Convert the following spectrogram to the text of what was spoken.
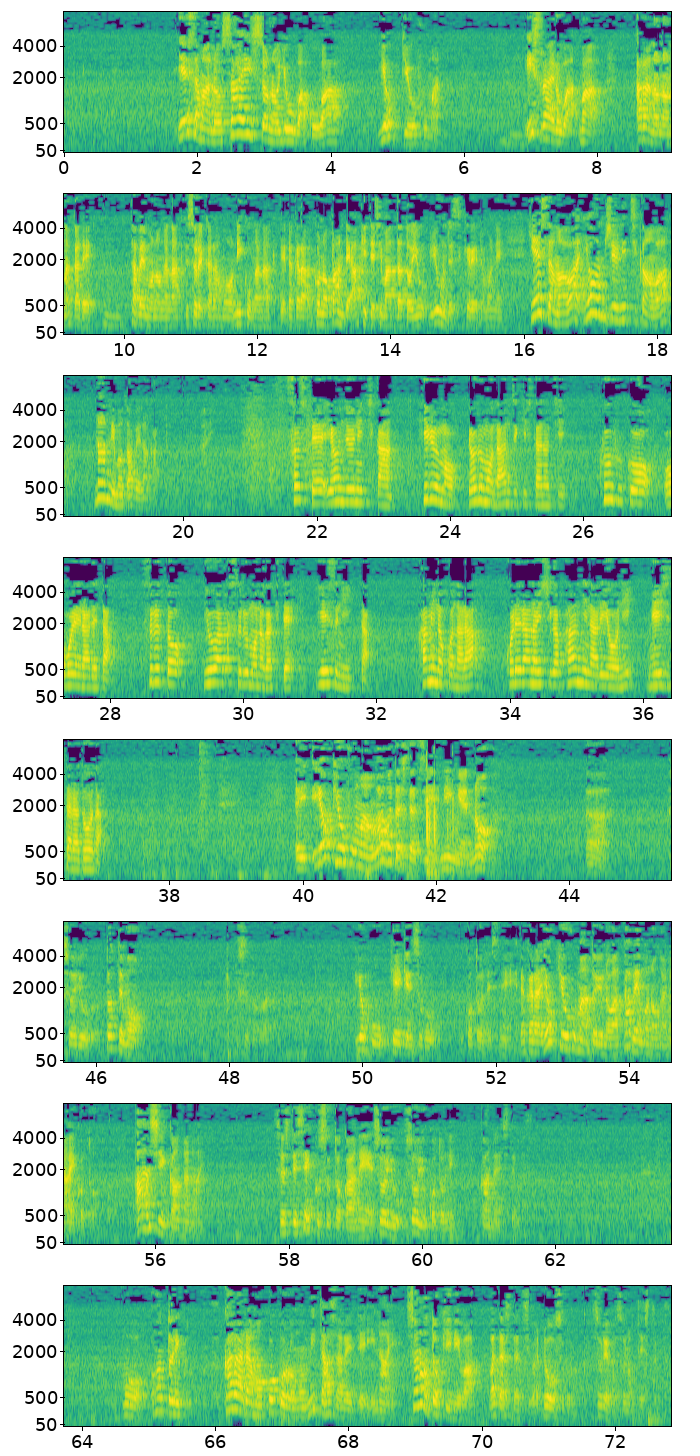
イエス様の最初の誘惑は欲求不満。イスラエルは、まあ、アラノの中で食べ物がなくてそれからもう肉がなくてだからこのパンで飽きてしまったと言うんですけれどもね。イエス様は40日間は何にも食べなかった、はい、そして40日間昼も夜も断食した後空腹を覚えられた。すると誘惑する者が来てイエスに言った。神の子ならこれらの石がパンになるように命じたらどうだ？欲求不満は私たち人間のあそういうとってもよく経験することですね。だから欲求不満というのは食べ物がないこと。安心感がない。そしてセックスとかねそういうそういうことに関連してますもう本当に体も心も満たされていない。その時には私たちはどうするのか。それはそのテストです、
